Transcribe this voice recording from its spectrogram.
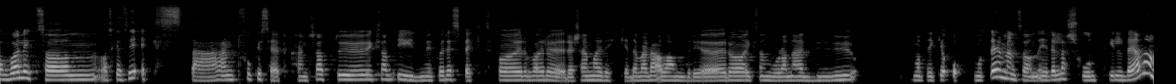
og var litt sånn, hva skal jeg si, eksternt fokusert kanskje. At du ikke sant, ydmyk og respekt for hva rører seg i markedet, hva det alle andre gjør, og ikke sant, hvordan er du på en måte ikke opp mot det, men sånn i relasjon til det, da.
